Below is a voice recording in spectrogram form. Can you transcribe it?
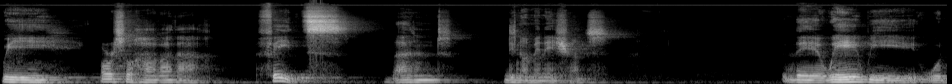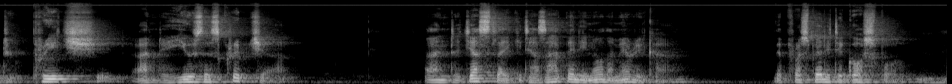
We also have other faiths and denominations. The way we would preach and use the scripture, and just like it has happened in North America, the prosperity gospel mm-hmm.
